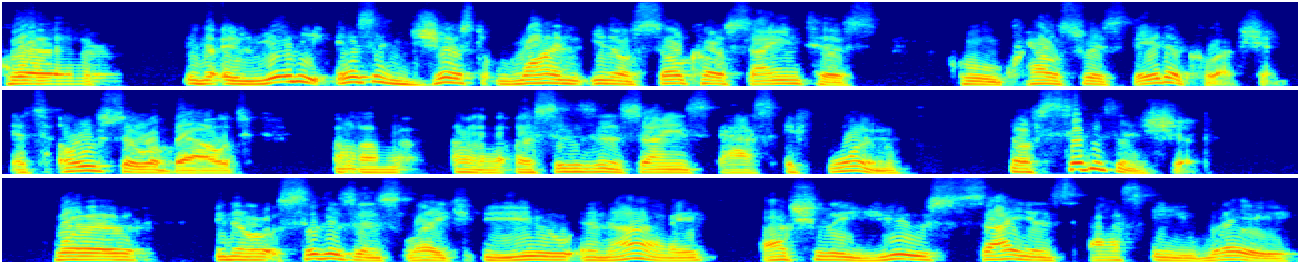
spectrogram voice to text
where, you know, it really isn't just one, you know, so-called scientist who crowdsource data collection. It's also about uh, uh, a citizen science as a form of citizenship, where, you know, citizens like you and I actually use science as a way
